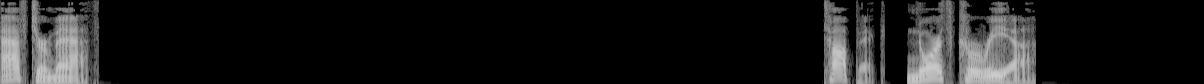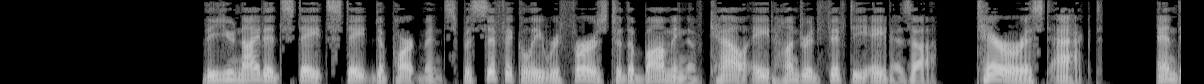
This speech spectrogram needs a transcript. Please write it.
Aftermath Topic: North Korea. The United States State Department specifically refers to the bombing of KAL 858 as a terrorist act and,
